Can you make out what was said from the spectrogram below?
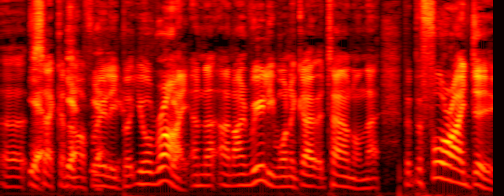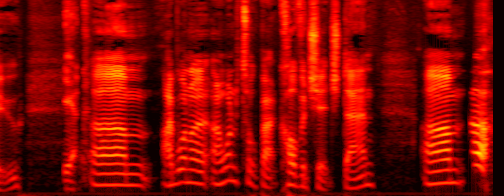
uh, Yeah, second yeah, half. yeah, Really, but you're right, and and I really want to go to town on that. But before I do, yeah. um, I want to I want to talk about Kovacic, Dan. Um, oh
